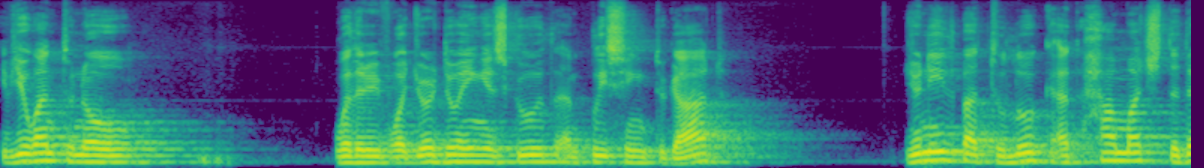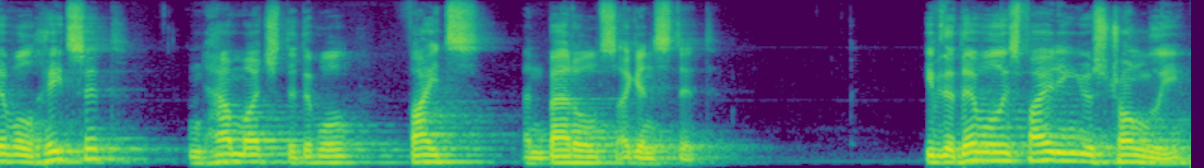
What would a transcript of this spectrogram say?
if you want to know whether if what you're doing is good and pleasing to God, you need but to look at how much the devil hates it and how much the devil fights and battles against it. If the devil is fighting you strongly,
